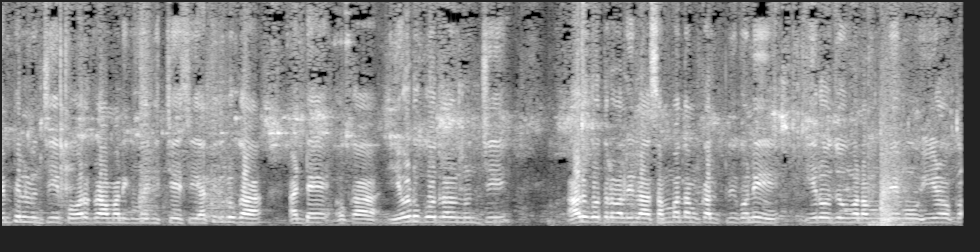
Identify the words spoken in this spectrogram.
చెంపిల నుంచి పౌర గ్రామానికి ఇచ్చేసి అతిథులుగా అంటే ఒక ఏడు గోత్రాల నుంచి ఆరు గోత్రాల వల్ల ఇలా సంబంధం కలుపుకొని ఈరోజు మనం మేము ఈ యొక్క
